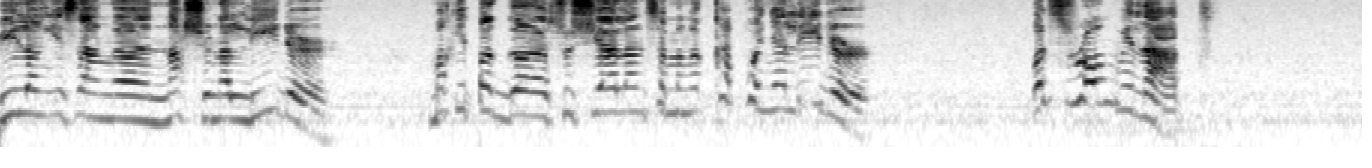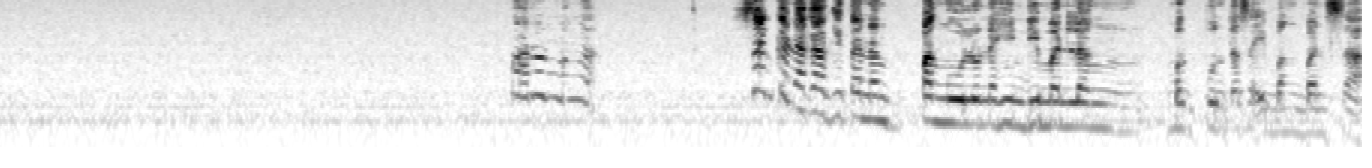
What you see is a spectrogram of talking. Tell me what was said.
bilang isang ah, national leader makipag-sosyalan sa mga kapwa niya leader. What's wrong with that? Parang mga... Saan ka nakakita ng Pangulo na hindi man lang magpunta sa ibang bansa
